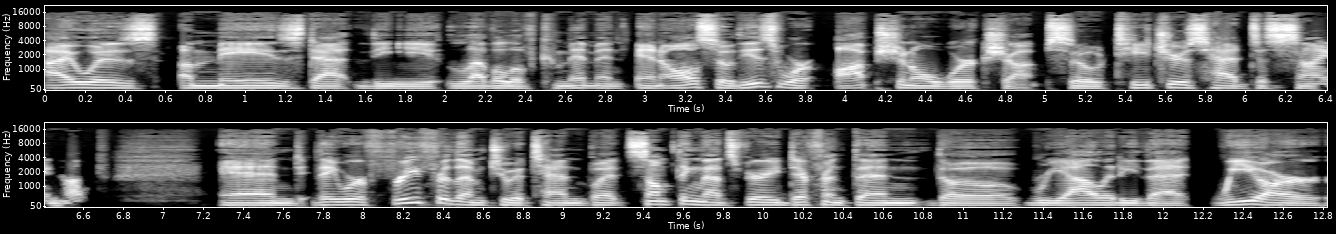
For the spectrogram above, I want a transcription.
I was amazed at the level of commitment. And also, these were optional workshops. So teachers had to sign up and they were free for them to attend, but something that's very different than the reality that we are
